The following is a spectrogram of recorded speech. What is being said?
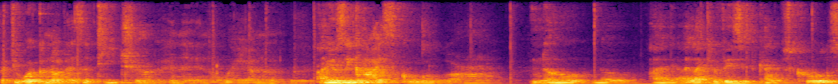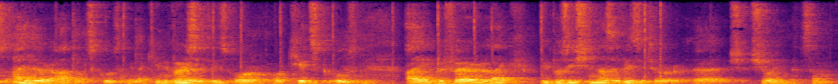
But you work not as a teacher in a, in a way on a I- music high school or. No, no. I, I like to visit kind of schools, either adult schools, I mean like universities or, or kids schools. I prefer like be positioned as a visitor, uh, sh- showing some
